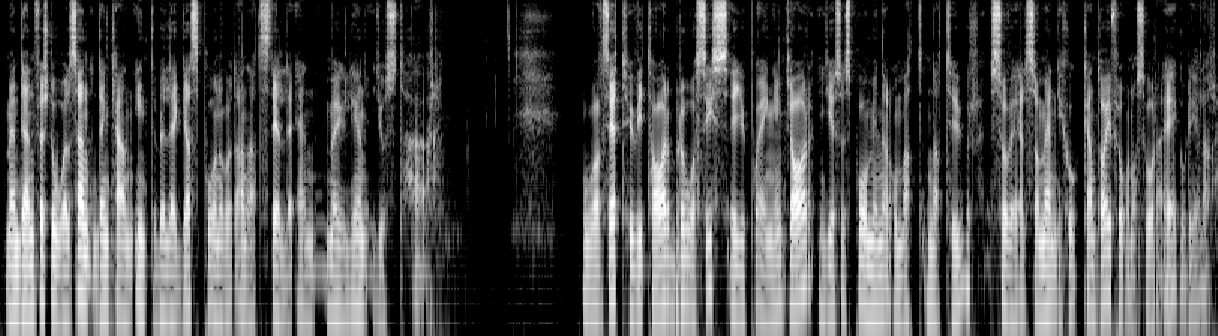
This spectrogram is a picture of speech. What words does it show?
Men den förståelsen den kan inte beläggas på något annat ställe än möjligen just här. Oavsett hur vi tar bråsis är ju poängen klar. Jesus påminner om att natur såväl som människor kan ta ifrån oss våra ägodelar.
